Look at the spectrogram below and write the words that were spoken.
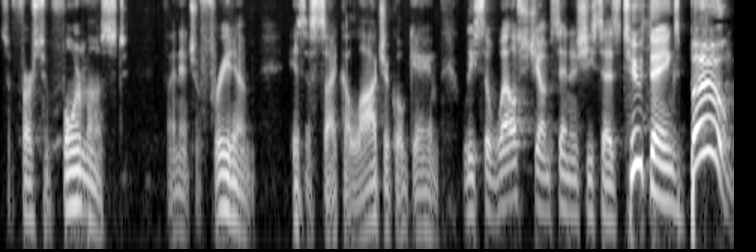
So, first and foremost, financial freedom is a psychological game. Lisa Welsh jumps in and she says two things. Boom!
